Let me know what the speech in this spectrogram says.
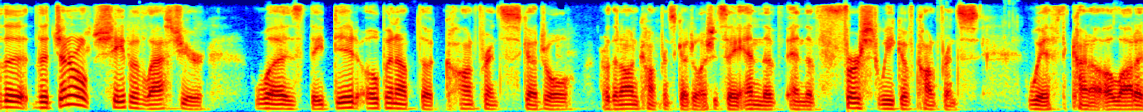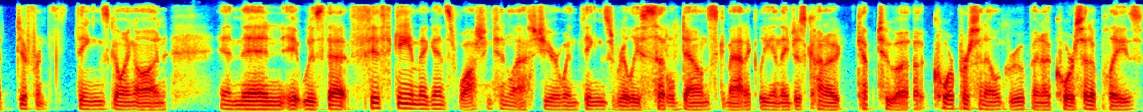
the the general shape of last year was they did open up the conference schedule or the non-conference schedule, I should say, and the and the first week of conference with kind of a lot of different things going on. And then it was that fifth game against Washington last year when things really settled down schematically and they just kind of kept to a core personnel group and a core set of plays.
